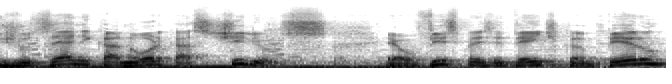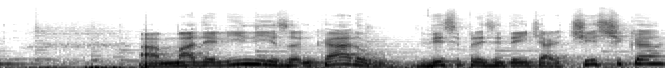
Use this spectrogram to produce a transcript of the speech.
José Nicanor Castilhos é o vice-presidente campeiro. A Madeline Zancaro, vice-presidente artística.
